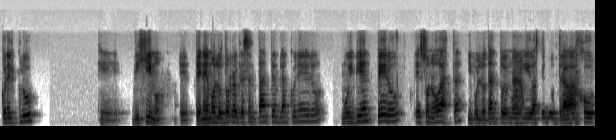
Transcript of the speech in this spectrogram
con el club eh, dijimos, eh, tenemos los dos representantes en blanco y negro, muy bien, pero eso no basta y por lo tanto hemos ido haciendo un trabajo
